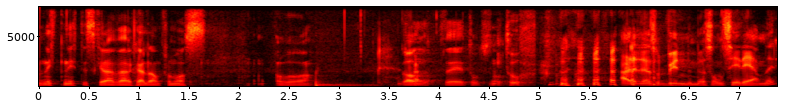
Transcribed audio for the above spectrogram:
1990 skrev jeg 'Kellan fra Moss' og ga den ut i 2002. Er det den som begynner med sånne sirener?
